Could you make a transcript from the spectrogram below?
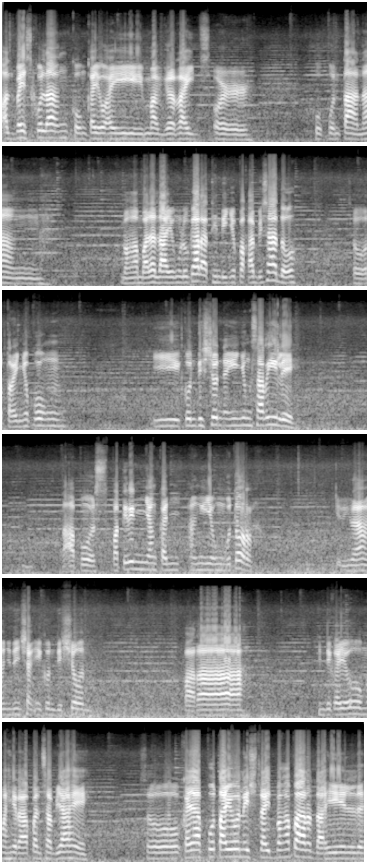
advice ko lang kung kayo ay mag rides or pupunta ng mga malalayong lugar at hindi nyo pa kabisado so try nyo pong i-kondisyon ang inyong sarili. Tapos pati rin kan- ang iyong motor. Kailangan nyo din siyang i-kondisyon para hindi kayo mahirapan sa biyahe so kaya po tayo na-slide mga par dahil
